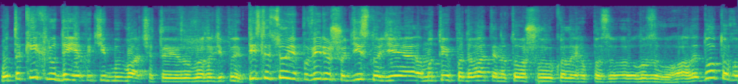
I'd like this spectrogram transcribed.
От таких людей я хотів би бачити у вигляді. Після цього я повірю, що дійсно є мотив подавати на того ж колегу Лозового. Але до того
